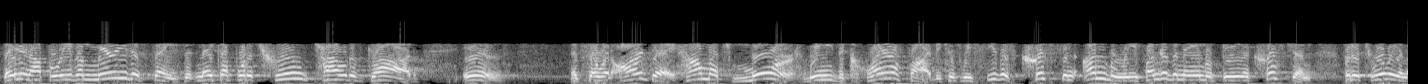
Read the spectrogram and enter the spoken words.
They do not believe a myriad of things that make up what a true child of God is. And so in our day, how much more we need to clarify because we see this Christian unbelief under the name of being a Christian. But it's really an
